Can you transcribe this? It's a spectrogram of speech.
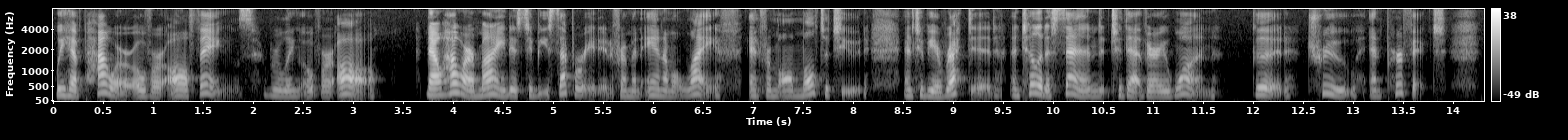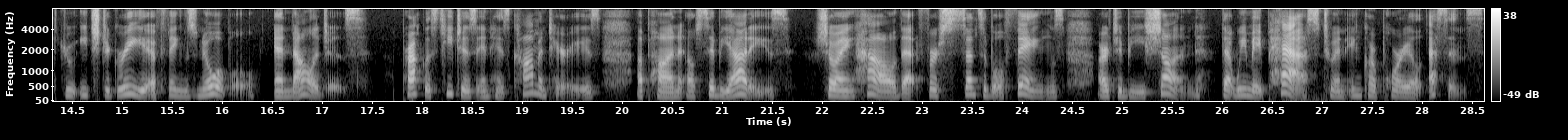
we have power over all things, ruling over all. Now, how our mind is to be separated from an animal life and from all multitude, and to be erected until it ascend to that very one, good, true, and perfect, through each degree of things knowable and knowledges. Proclus teaches in his commentaries upon Alcibiades, showing how that first sensible things are to be shunned, that we may pass to an incorporeal essence,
